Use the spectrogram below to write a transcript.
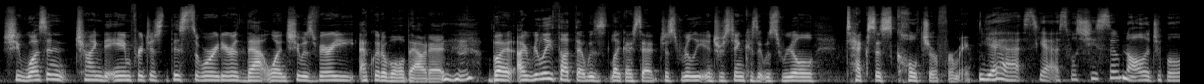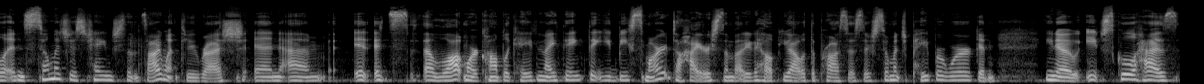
She wasn't trying to aim for just this sorority or that one. She was very equitable about it. Mm-hmm. But I really thought that was, like I said, just really interesting because it was real Texas culture for me. Yes, yes. Well, she's so knowledgeable, and so much changed since I went through Rush, and um, it, it's a lot more complicated. And I think that you'd be smart to hire somebody to help you out with the process. There's so much paperwork, and you know, each school has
